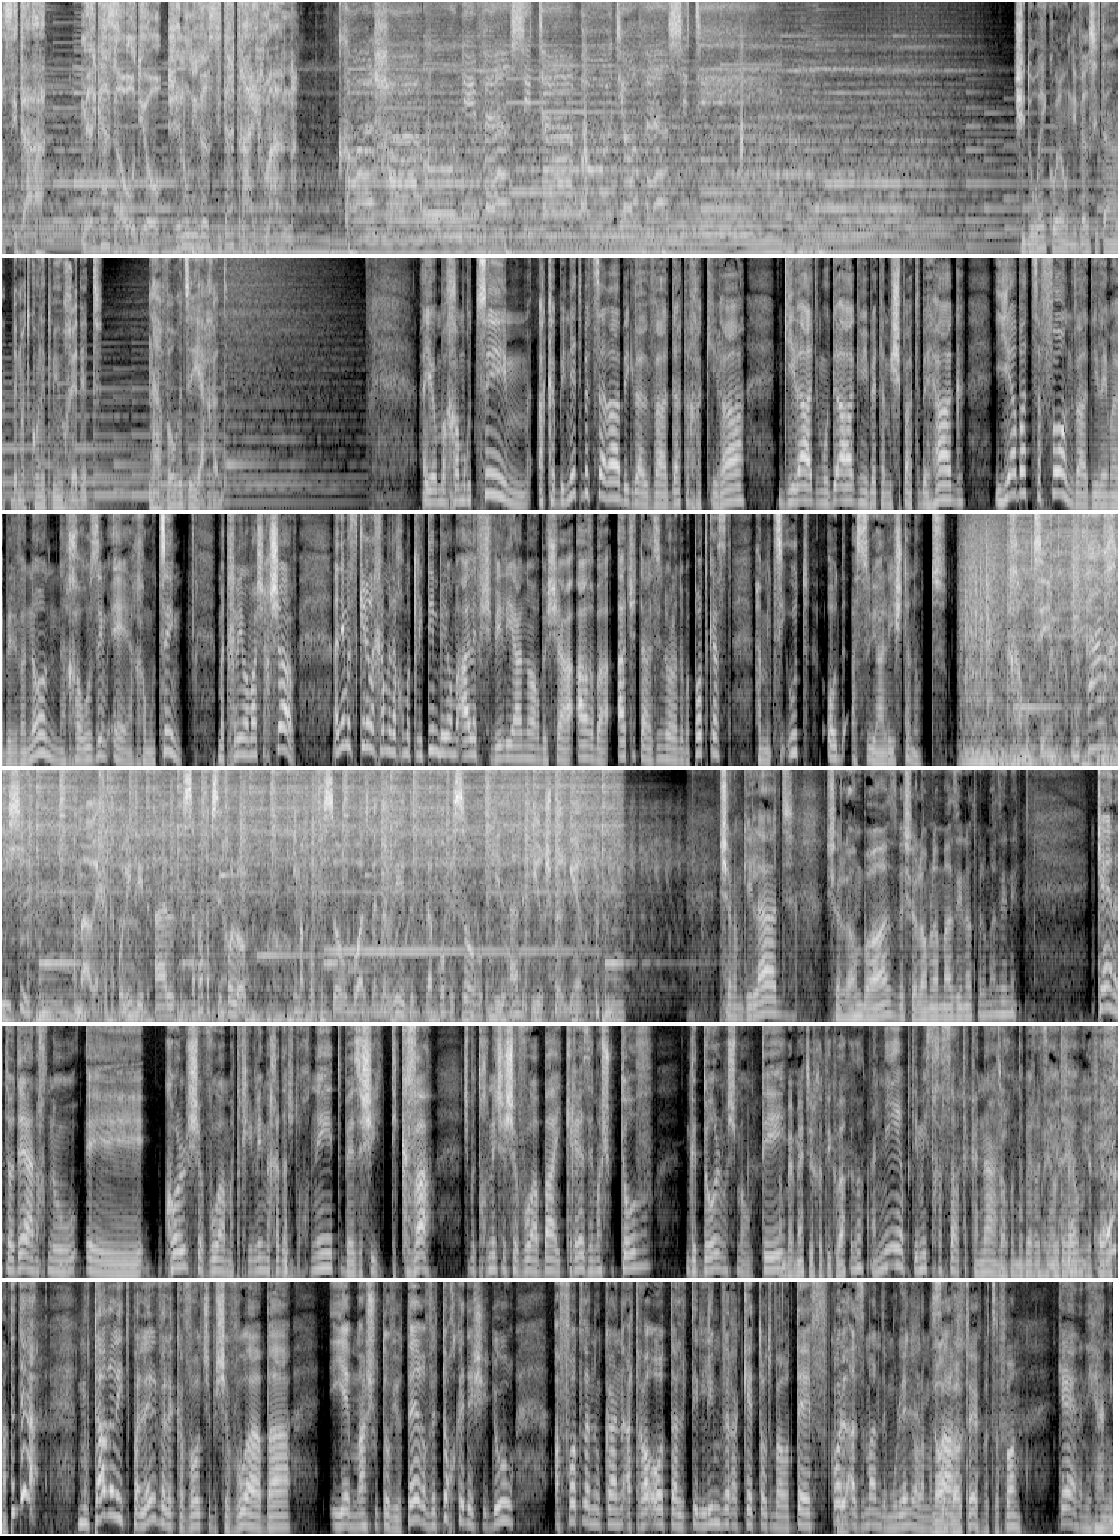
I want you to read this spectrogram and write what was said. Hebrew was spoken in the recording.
האוניברסיטה, מרכז האודיו של אוניברסיטת רייכמן. כל האוניברסיטה אודיוורסיטי. שידורי כל האוניברסיטה במתכונת מיוחדת. נעבור את זה יחד. היום בחמוצים, הקבינט בצרה בגלל ועדת החקירה, גלעד מודאג מבית המשפט בהאג, יאבה צפון והדילמה בלבנון, החרוזים, אה, החמוצים, מתחילים ממש עכשיו. אני מזכיר לכם, אנחנו מקליטים ביום א', 7 ינואר בשעה 4, עד שתאזינו לנו בפודקאסט, המציאות עוד עשויה להשתנות. החמוצים, בפעם החמישית. המערכת הפוליטית על ספת הפסיכולוג, עם הפרופסור בועז בן דוד והפרופסור גלעד הירשברגר. שלום גלעד. שלום בועז ושלום למאזינות ולמאזינים. כן, אתה יודע, אנחנו אה, כל שבוע מתחילים מחדש תוכנית באיזושהי תקווה שבתוכנית של שבוע הבא יקרה איזה משהו טוב, גדול, משמעותי. באמת, יש לך תקווה כזאת? אני אופטימיסט חסר תקנה, טוב, אנחנו נדבר על זה עוד יפה, היום. יפה אה, לך. אתה יודע, מותר להתפלל ולקוות שבשבוע הבא יהיה משהו טוב יותר, ותוך כדי שידור עפות לנו כאן התראות על טילים ורקטות בעוטף, כל כן. הזמן זה מולנו על המסך. לא רק בעוטף, בצפון. כן, אני... אני...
